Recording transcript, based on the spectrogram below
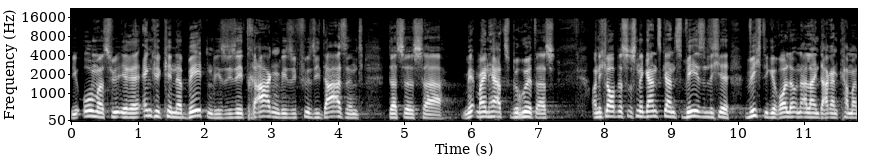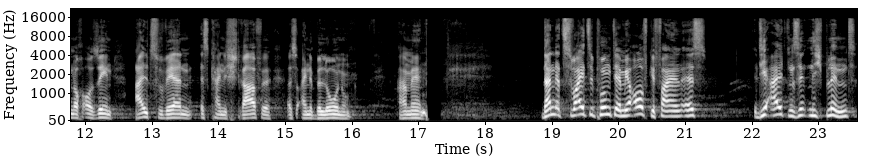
wie Omas für ihre Enkelkinder beten, wie sie sie tragen, wie sie für sie da sind. Das ist, äh, mein Herz berührt das. Und ich glaube, das ist eine ganz, ganz wesentliche, wichtige Rolle und allein daran kann man noch auch sehen, alt zu werden ist keine Strafe, es ist eine Belohnung. Amen. Dann der zweite Punkt, der mir aufgefallen ist, die Alten sind nicht blind,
